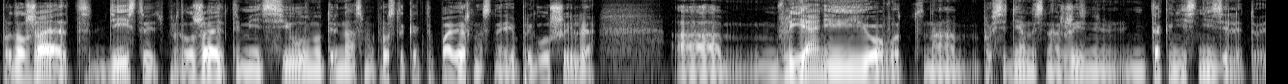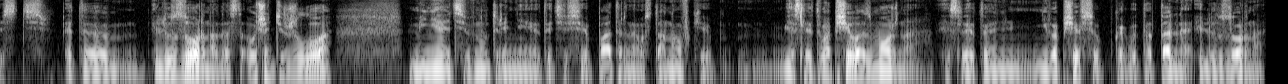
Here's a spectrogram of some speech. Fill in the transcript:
продолжает действовать, продолжает иметь силу внутри нас. Мы просто как-то поверхностно ее приглушили. А влияние ее вот на повседневность, на жизнь так и не снизили. То есть это иллюзорно, очень тяжело менять внутренние вот эти все паттерны, установки, если это вообще возможно, если это не вообще все как бы тотально иллюзорно.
